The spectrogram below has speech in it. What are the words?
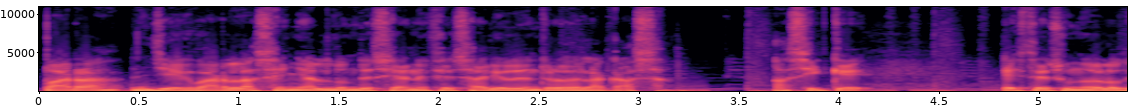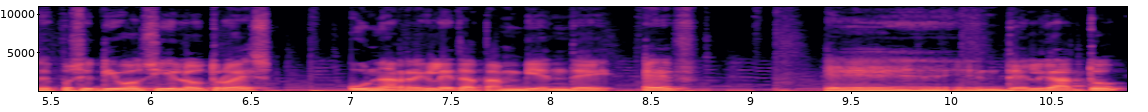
para llevar la señal donde sea necesario dentro de la casa. Así que este es uno de los dispositivos y el otro es una regleta también de F eh, del gato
